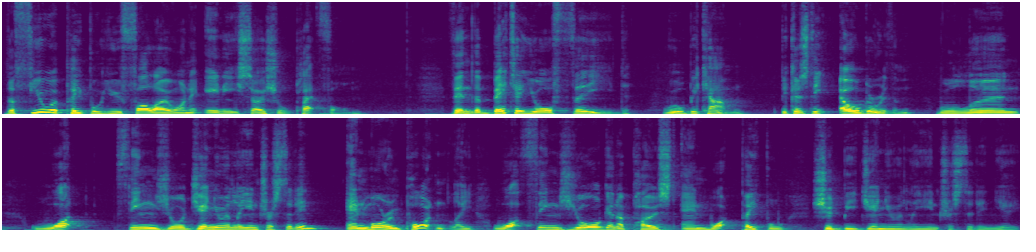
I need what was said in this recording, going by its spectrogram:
the fewer people you follow on any social platform, then the better your feed will become because the algorithm will learn what things you're genuinely interested in, and more importantly, what things you're going to post and what people should be genuinely interested in you.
